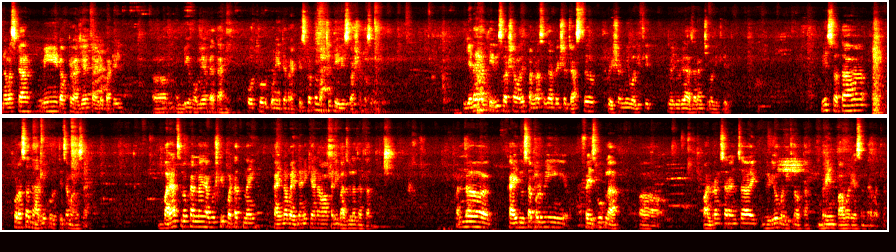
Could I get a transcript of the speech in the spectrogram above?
नमस्कार मी doctor Ajay Tayade Patil M D homeopath आहे. कोथरूड पुणे येथे प्रॅक्टिस करतो. मागच्या तेवीस वर्षापासून. गेल्या ह्या तेवीस वर्षामध्ये पन्नास हजारपेक्षा जास्त पेशंट मी बघितलीत वेगवेगळ्या आजारांची बघितलीत मी स्वतः थोडासा धार्मिक वृत्तीचा माणूस आहे. बऱ्याच लोकांना या गोष्टी पटत नाही. काहींना वैज्ञानिक या नावाखाली बाजूला जातात. पण काही दिवसापूर्वी फेसबुकला पांडुरंग सरांचा एक व्हिडिओ बघितला होता ब्रेन पॉवर या संदर्भातला.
